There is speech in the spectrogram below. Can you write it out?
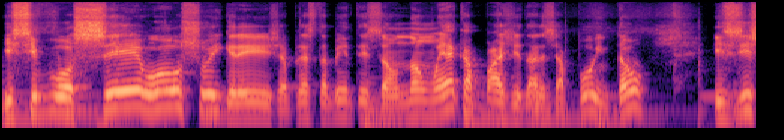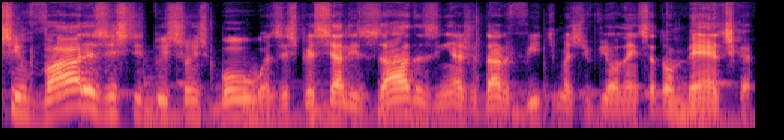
E se você ou sua igreja, presta bem atenção, não é capaz de dar esse apoio, então existem várias instituições boas, especializadas em ajudar vítimas de violência doméstica.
